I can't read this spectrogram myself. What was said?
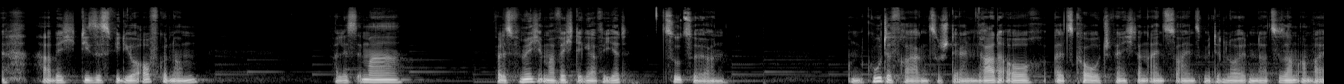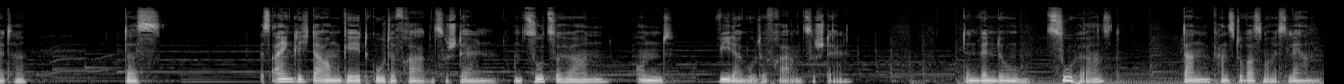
habe ich dieses Video aufgenommen, weil es immer, weil es für mich immer wichtiger wird, zuzuhören und gute Fragen zu stellen, gerade auch als Coach, wenn ich dann eins zu eins mit den Leuten da zusammenarbeite, dass es eigentlich darum geht, gute Fragen zu stellen, um zuzuhören und wieder gute Fragen zu stellen. Denn wenn du zuhörst, dann kannst du was Neues lernen.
